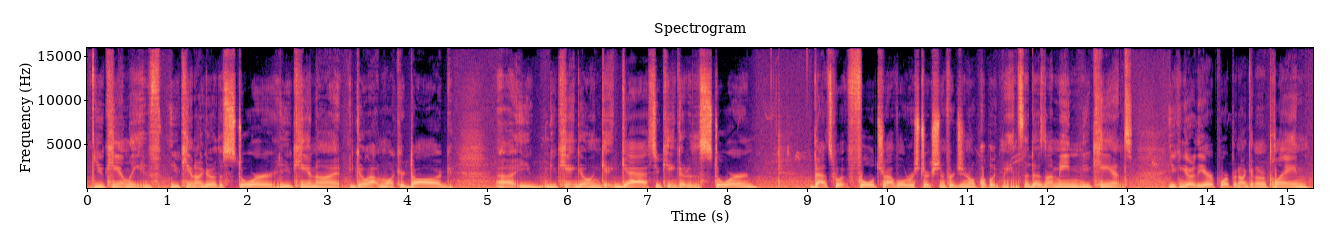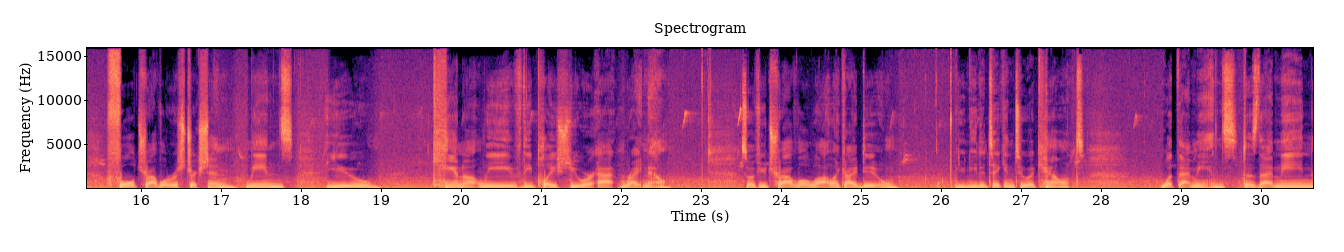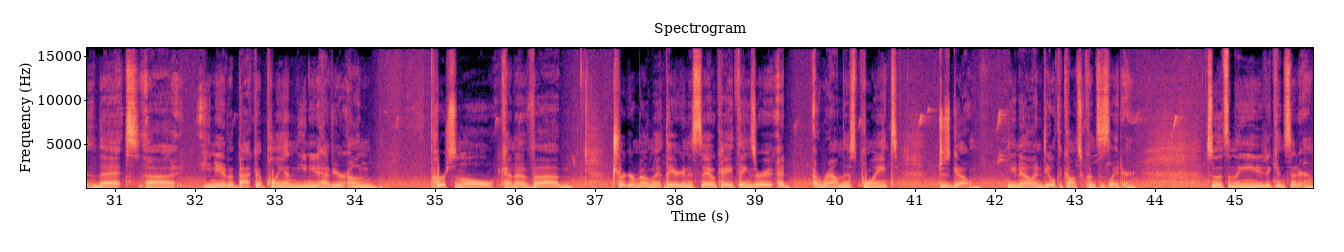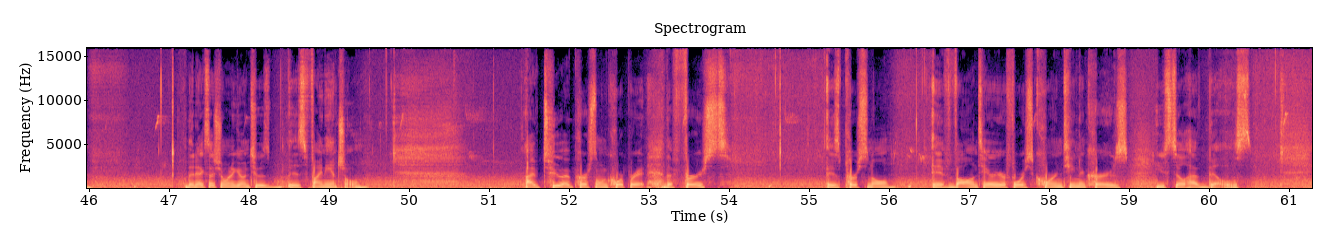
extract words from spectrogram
you can't leave. You cannot go to the store. You cannot go out and walk your dog. Uh, you you can't go and get gas. You can't go to the store. That's what full travel restriction for general public means. That does not mean you can't, you can go to the airport but not get on a plane. Full travel restriction means you cannot leave the place you are at right now. So if you travel a lot like I do, you need to take into account what that means. Does that mean that uh, you need to have a backup plan? You need to have your own personal kind of um, trigger moment that you're going to say, okay, things are at around this point, just go, you know, and deal with the consequences later. So it's something you need to consider. The next section I want to go into is, is financial. I have two, I have personal and corporate. The first is personal. If voluntary or forced quarantine occurs, you still have bills.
